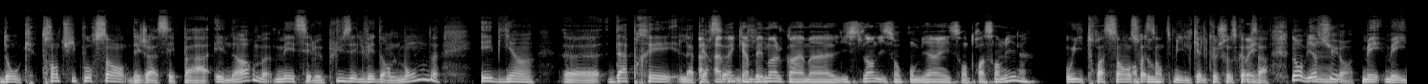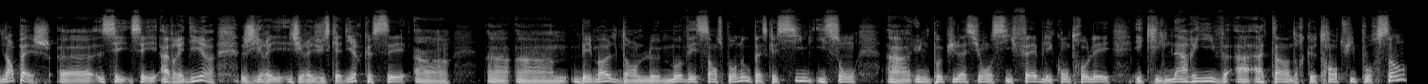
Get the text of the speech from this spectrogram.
donc 38%, déjà c'est pas énorme, mais c'est le plus élevé dans le monde. Eh bien, d'après la personne... Avec un bémol quand même, hein. l'Islande, ils sont combien? Ils sont 300 000 oui, 360 000, quelque chose comme ça. Non, bien hmm. sûr, mais, mais il n'empêche. Euh, c'est, à vrai dire, j'irai jusqu'à dire que c'est un, un, un, bémol dans le mauvais sens pour nous, parce que s'ils ils sont une population aussi faible et contrôlée et qu'ils n'arrivent à atteindre que 38%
